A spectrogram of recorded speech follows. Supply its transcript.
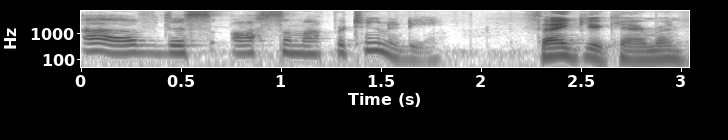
of this awesome opportunity. Thank you, Cameron.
